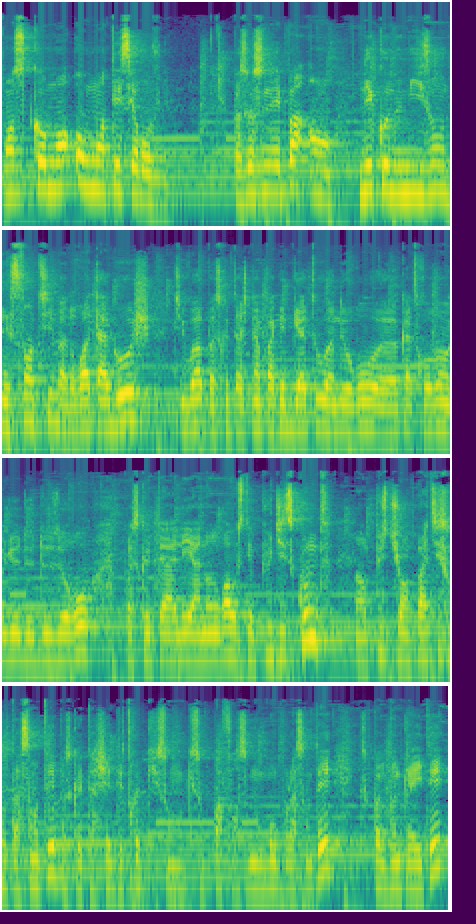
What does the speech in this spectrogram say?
pense comment augmenter ses revenus. Parce que ce n'est pas en économisant des centimes à droite à gauche, tu vois, parce que tu acheté un paquet de gâteaux à 1,80€ au lieu de 2 euros, parce que tu es allé à un endroit où c'était plus discount. En plus, tu empathies sur ta santé parce que tu achètes des trucs qui sont, qui sont pas forcément bons pour la santé, qui sont pas de bonne qualité.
